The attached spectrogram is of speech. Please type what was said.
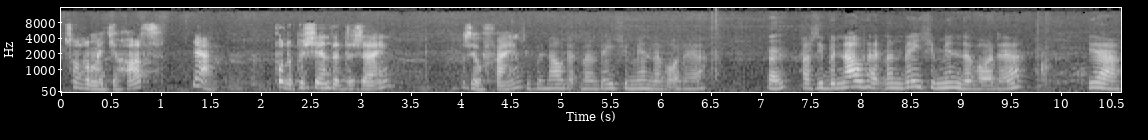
zorgen met je hart. Ja, voor de patiënten te zijn. Dat is heel fijn. Als die benauwdheid maar een beetje minder worden, hè? Hey? Als die benauwdheid maar een beetje minder worden, hè? Ja.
